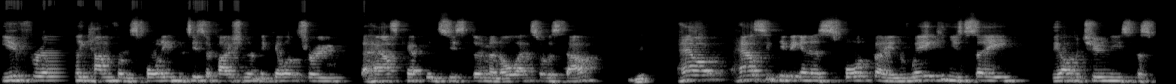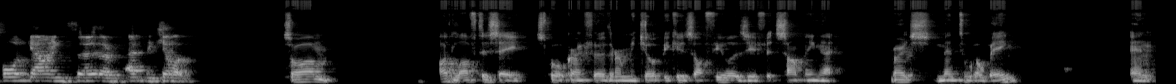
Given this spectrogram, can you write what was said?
you've really come from sporting participation at MacKillop through the house captain system and all that sort of stuff. Mm-hmm. How how significant has sport been? Where can you see the opportunities for sport going further at MacKillop? So um, I'd love to see sport grow further in MacKillop because I feel as if it's something that promotes mental well-being and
